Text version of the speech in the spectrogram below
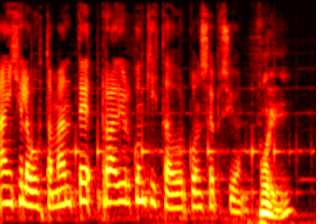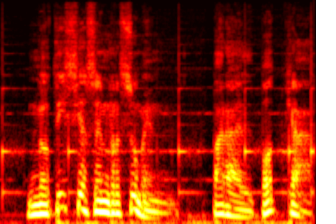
Ángela Bustamante, Radio El Conquistador Concepción. Fue Noticias en resumen para el podcast.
